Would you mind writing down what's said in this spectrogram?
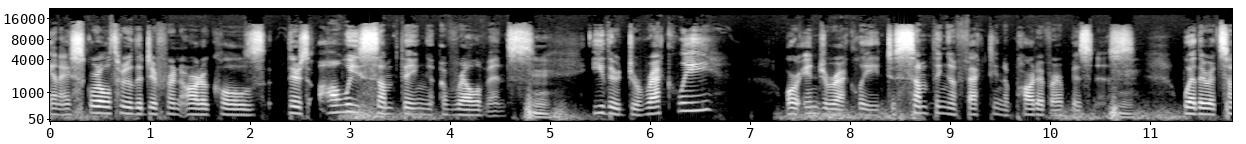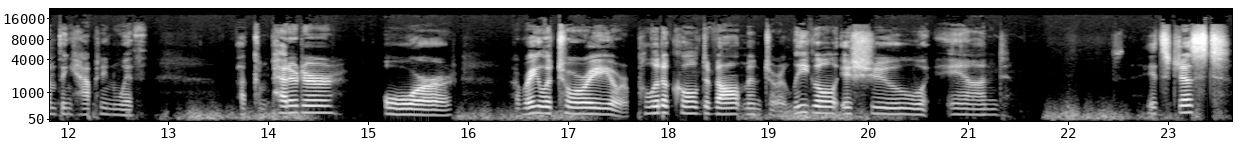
and I scroll through the different articles, there's always something of relevance, hmm. either directly or indirectly to something affecting a part of our business, hmm. Whether it's something happening with a competitor or a regulatory or political development or a legal issue and it's just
